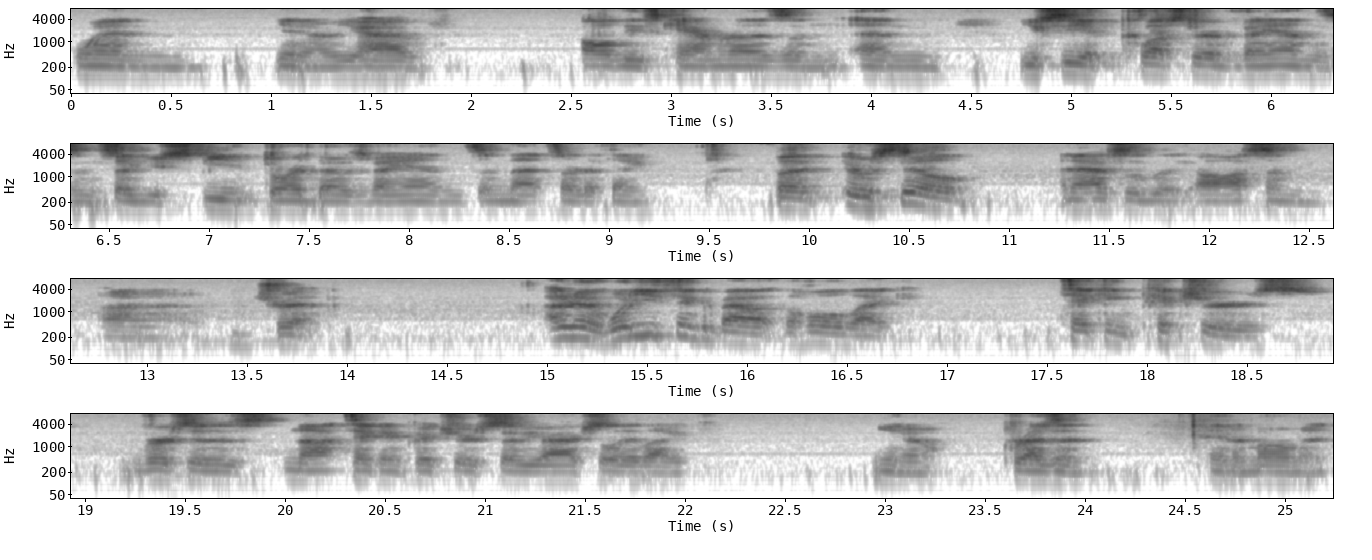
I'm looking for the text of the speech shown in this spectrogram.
when you know you have all these cameras and and you see a cluster of vans and so you speed toward those vans and that sort of thing but it was still an absolutely awesome uh, trip i don't know what do you think about the whole like taking pictures versus not taking pictures so you're actually like you know present in a moment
